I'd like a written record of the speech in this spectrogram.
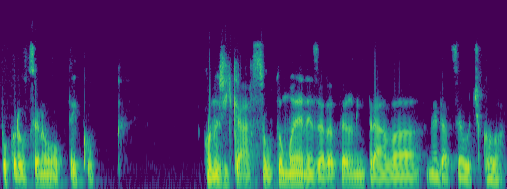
pokroucenou optiku. On říká, jsou to moje nezadatelné práva nedat se očkovat.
